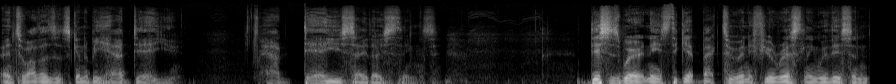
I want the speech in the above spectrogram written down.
And to others, it's going to be, how dare you? How dare you say those things? This is where it needs to get back to. And if you're wrestling with this and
